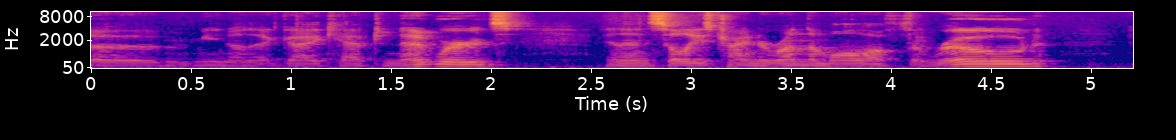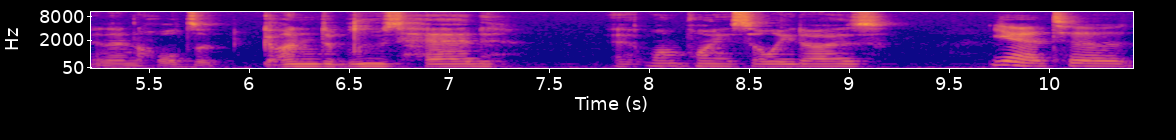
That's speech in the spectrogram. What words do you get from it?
um, you know, that guy Captain Edwards, and then Sully's trying to run them all off the road, and then holds a gun to Blue's head. At one point, Sully does. Yeah, to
